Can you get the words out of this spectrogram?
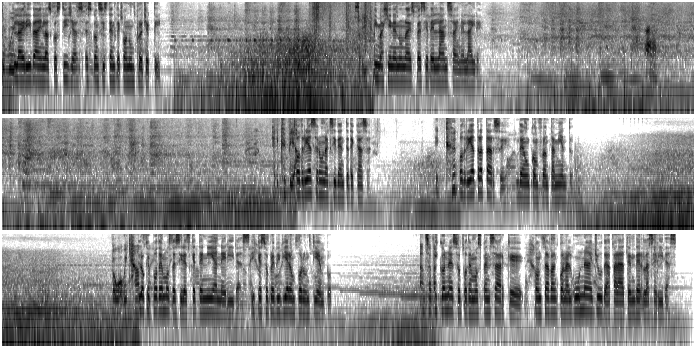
La herida en las costillas es consistente con un proyectil. Imaginen una especie de lanza en el aire. Podría ser un accidente de caza. Podría tratarse de un confrontamiento. Lo que podemos decir es que tenían heridas y que sobrevivieron por un tiempo. Y con eso podemos pensar que contaban con alguna ayuda para atender las heridas.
